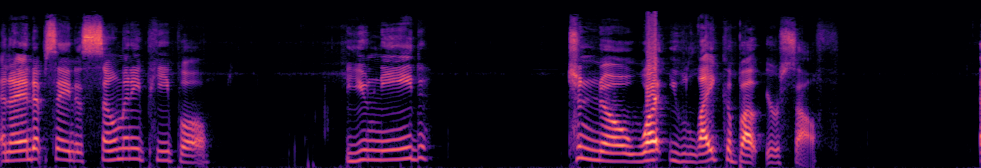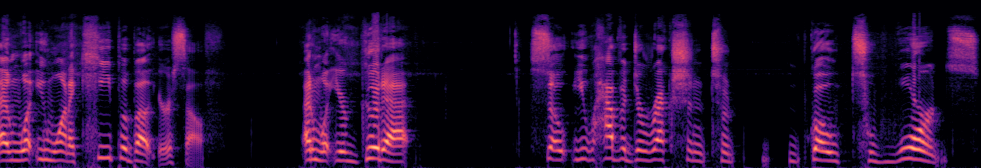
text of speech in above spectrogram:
And I end up saying to so many people, you need to know what you like about yourself and what you want to keep about yourself and what you're good at. So you have a direction to go towards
